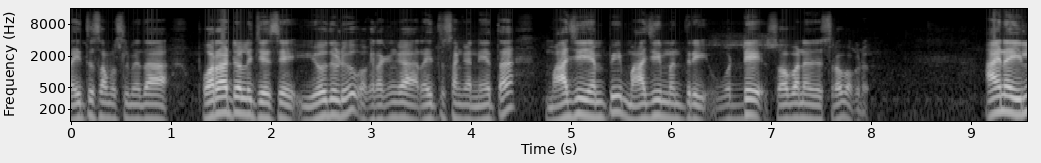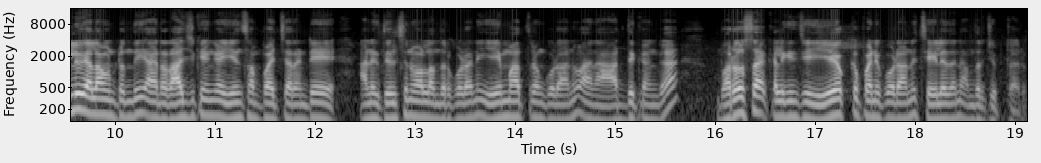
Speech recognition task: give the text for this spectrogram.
రైతు సమస్యల మీద పోరాటాలు చేసే యోధుడు ఒక రకంగా రైతు సంఘ నేత మాజీ ఎంపీ మాజీ మంత్రి వడ్డే శోభానాథేశ్వరరావు ఒకడు. ఆయన ఇల్లు ఎలా ఉంటుంది? ఆయన రాజకీయంగా ఏం సంపాదించారంటే ఆయనకు తెలిసిన వాళ్ళందరూ కూడా ఏమాత్రం కూడాను ఆయన ఆర్థికంగా భరోసా కలిగించే ఏ ఒక్క పని కూడాను చేయలేదని అందరూ చెప్తారు.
